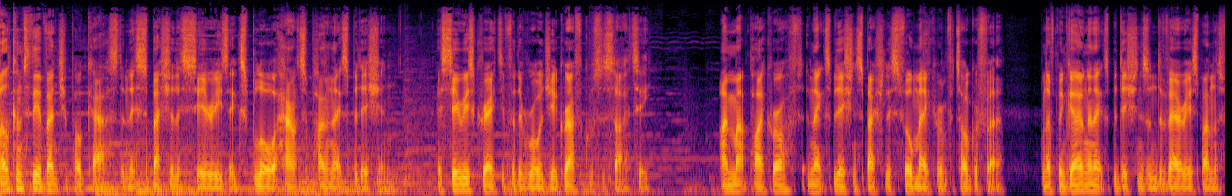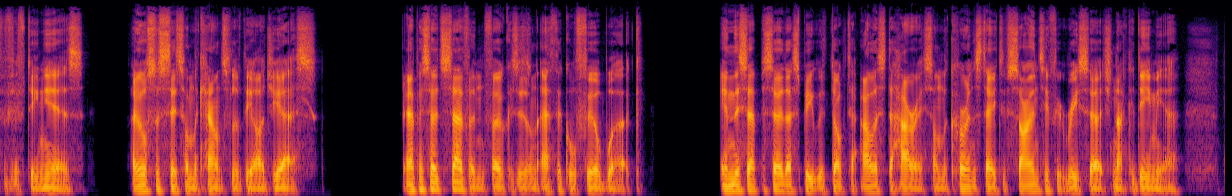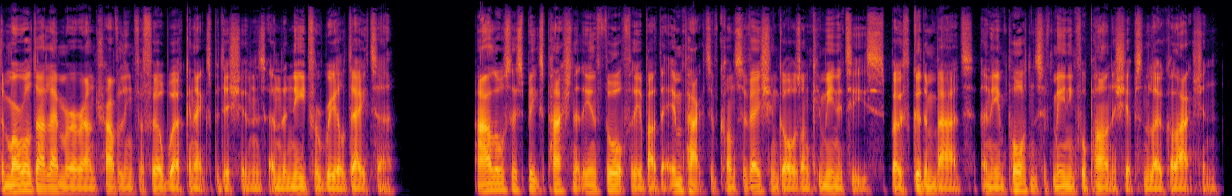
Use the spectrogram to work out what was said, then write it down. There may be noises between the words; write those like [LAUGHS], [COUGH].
Welcome to the Adventure Podcast and this specialist series Explore How to Plan an Expedition, a series created for the Royal Geographical Society. I'm Matt Pycroft, an expedition specialist filmmaker and photographer, and I've been going on expeditions under various banners for 15 years. I also sit on the council of the RGS. Episode 7 focuses on ethical fieldwork. In this episode, I speak with Dr. Alasdair Harris on the current state of scientific research and academia, the moral dilemma around travelling for fieldwork and expeditions, and the need for real data. Al also speaks passionately and thoughtfully about the impact of conservation goals on communities, both good and bad, and the importance of meaningful partnerships and local action.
